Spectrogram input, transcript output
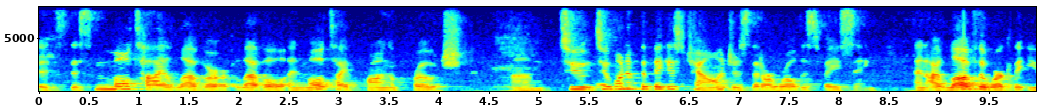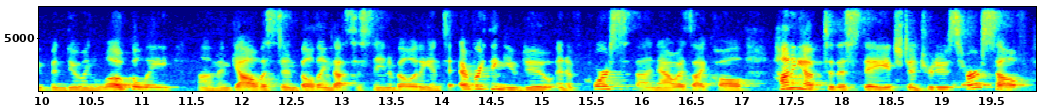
it's this multi-level level and multi-prong approach um, to to one of the biggest challenges that our world is facing. And I love the work that you've been doing locally um, in Galveston, building that sustainability into everything you do. And of course, uh, now as I call Honi up to the stage to introduce herself,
